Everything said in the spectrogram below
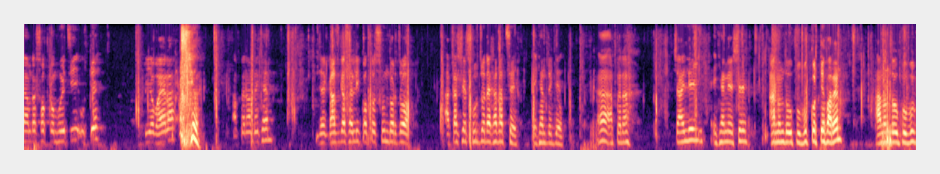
যে আমরা সক্ষম হয়েছি উঠতে, প্রিয় ভাইয়েরা, আপনারা দেখেন যে গাছগাছালি কত সৌন্দর্য আকাশের সূর্য দেখা যাচ্ছে এখান থেকে। হ্যাঁ আপনারা চাইলেই এখানে এসে আনন্দ উপভোগ করতে পারেন। আনন্দ উপভোগ,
